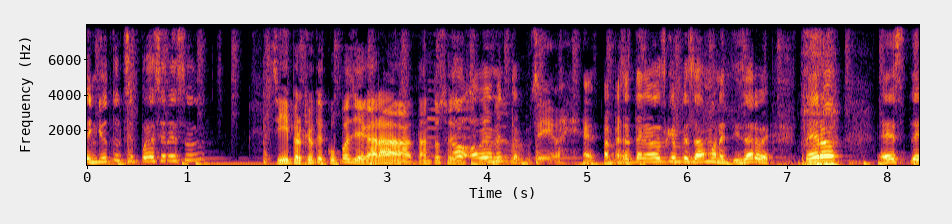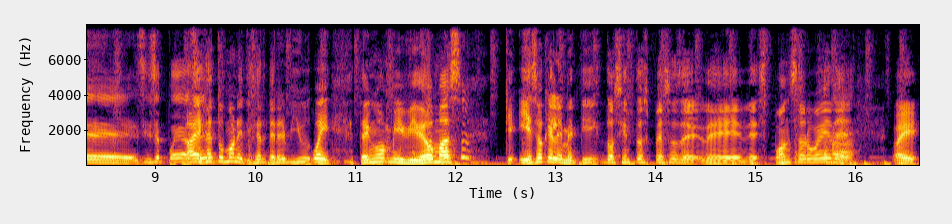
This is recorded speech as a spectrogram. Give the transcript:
en, YouTube se puede hacer eso? Sí, pero creo que ocupas llegar a tantos. No, obviamente, pues sí, güey. Para empezar tenemos que empezar a monetizar, güey. Pero, este, sí se puede hacer. Ah, deja tú monetizar, tener views. Güey, tengo mi video más. y eso que le metí 200 pesos de, de, de sponsor, güey. De Güey,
